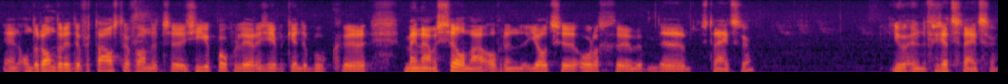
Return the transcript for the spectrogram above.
En onder andere de vertaalster van het zeer populaire en zeer bekende boek Mijn naam is Selma. Over een Joodse oorlogsstrijdster. een verzetstrijdster.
